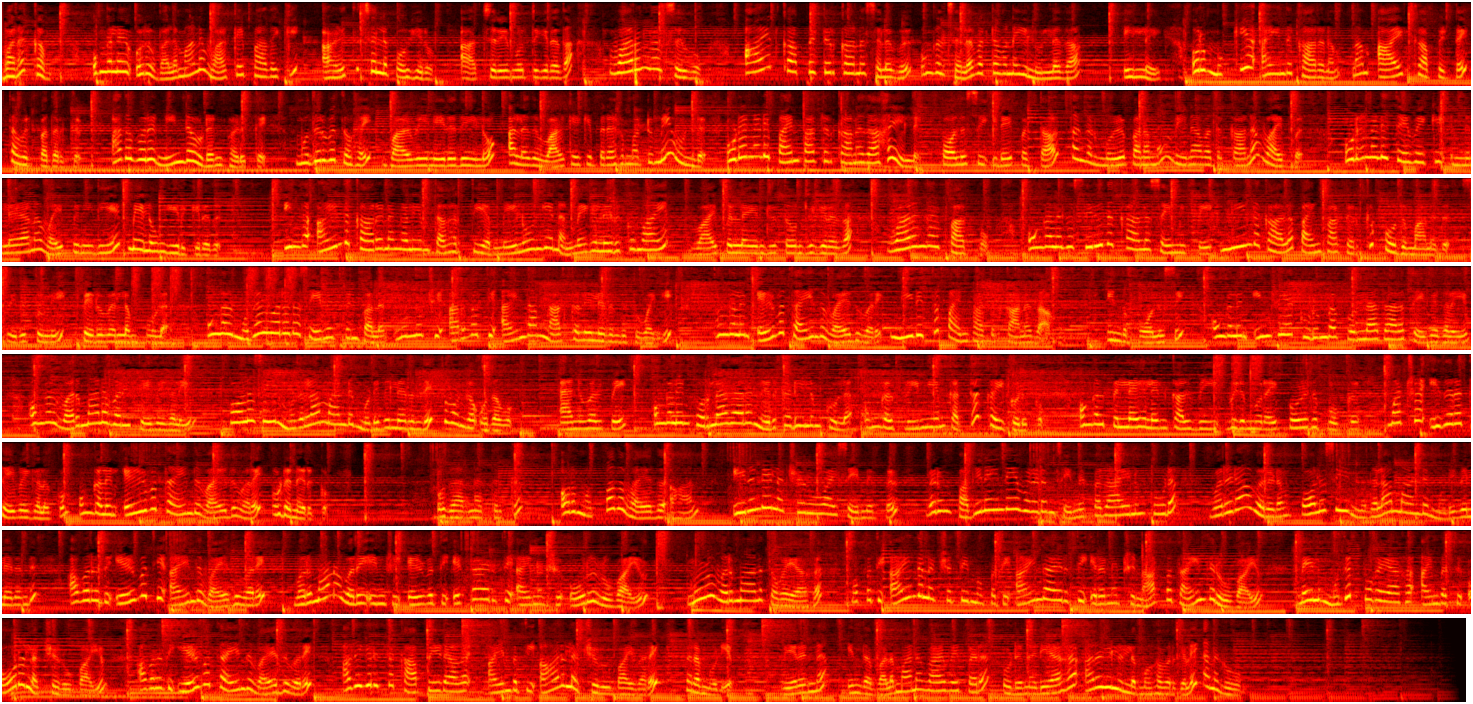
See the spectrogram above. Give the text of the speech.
வணக்கம். உங்களை ஒரு வளமான வாழ்க்கை பாதைக்கு அழைத்து செல்ல போகிறோம். ஆச்சரியமூட்டுகிறதா? வாருங்கள் செல்வோம். ஆயுள் காப்பீட்டிற்கான செலவு உங்கள் செலவட்டவணையில் உள்ளதா? இல்லை. ஒரு முக்கிய ஐந்து காரணம் நாம் ஆயுள் காப்பீட்டை தவிர்ப்பதற்கு. அது ஒரு நீண்ட உடன்படுக்கை. முதிர்வு தொகை வாழ்வின் இறுதியிலோ அல்லது வாழ்க்கைக்கு பிறகு மட்டுமே உண்டு. உடனடி பயன்பாட்டிற்கானதாக இல்லை. பாலிசி இடைப்பட்டால் தங்கள் முழு பணமும் வீணாவதற்கான வாய்ப்பு. உடனடி தேவைக்கு நிலையான வைப்பு நிதியே மேலோங்கி இருக்கிறது. இந்த ஐந்து காரணங்களையும் தகர்த்திய மேலோங்கிய நன்மைகள் இருக்குமாயின் வாய்ப்பில்லை என்று தோன்றுகிறதா? வாருங்கள் பார்ப்போம். உங்களது சிறிது கால சேமிப்பே நீண்ட கால பயன்பாட்டிற்கு போதுமானது. சிறு துளி பெருவெள்ளம் போல. உங்கள் முதல் வருட சேமிப்பின் பலன் முன்னூற்றி அறுபத்தி ஐந்தாம் நாட்களில் இருந்து துவங்கி உங்களின் எழுபத்தி ஐந்து வயது வரை நீடித்த பயன்பாட்டிற்கானதாகும். இந்த பாலிசி உங்களின் இன்றைய குடும்ப பொருளாதார தேவைகளையும் உங்கள் வருமான வரி தேவைகளையும் பாலிசியின் முதலாம் ஆண்டு முடிவிலிருந்தே துவங்க உதவும். ஆனுவல் பே உங்களின் பொருளாதார நெருக்கடியிலும் கூட உங்கள் பிரீமியம் கற்க கை கொடுக்கும். உங்கள் பிள்ளைகளின் கல்வி விடுமுறை பொழுதுபோக்கு மற்ற இதர தேவைகளுக்கும் உங்களின் 75 வயது வரை உடனிருக்கும். உதாரணத்திற்கு ஒரு முப்பது வயது ஆண் இரண்டு லட்சம் ரூபாய் சேமிப்பில் வெறும் பதினைந்தே வருடம் சேமிப்பதாயினும் கூட வருடா வருடம் பாலிசியின் முதலாம் ஆண்டு முடிவிலிருந்து அவரது எழுபத்தி ஐந்து வயது வரை வருமான வரி இன்றி எழுபத்தி எட்டாயிரத்தி ஐநூற்று ஒரு ரூபாயும் முழு வருமான தொகையாக முப்பத்தி ஐந்து லட்சத்தி முப்பத்தி ஐந்தாயிரத்தி இருநூற்றி நாற்பத்தி ஐந்து ரூபாயும் மேலும் முதற் தொகையாக ஐம்பத்தி ஓரு லட்சம் ரூபாயும் அவரது எழுபத்தி ஐந்து வயது வரை அதிகரித்த காப்பீடாக ஐம்பத்தி ஆறு லட்சம் ரூபாய் வரை பெற முடியும். வேறென்ன? இந்த வளமான வாழ்வை பெற உடனடியாக அருகிலுள்ள முகவர்களை அணுகுவோம்.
